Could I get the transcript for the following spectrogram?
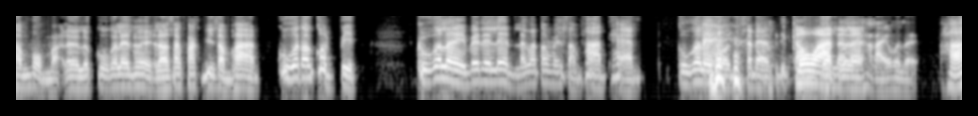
ทำผมอะเออแล้วกูก็เล่นด้วยแล้วสักพักมีสัมภาษณ์ กูก็ต้องกดปิด กูก็เลยไม่ได้เล่นแล้วก็ต้องไปสัมภาษณ์แทน กูก็เลยโดนคะแนนพฤติกรรมเมื่อวานหมดอะไรเลยหายหมดเลยฮะ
